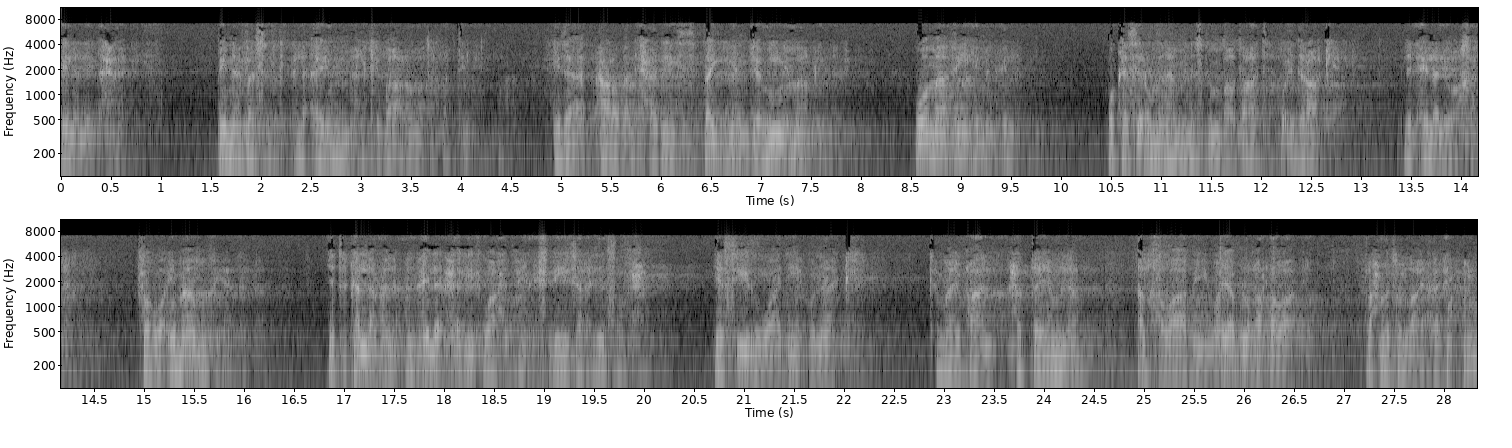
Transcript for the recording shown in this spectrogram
علل الأحاديث بنفس الأئمة الكبار المتقدمين. إذا عرض الحديث بين جميع ما قيل فيه وما فيه من علل وكثير منها من استنباطاته وإدراكه للعلل والخلل فهو إمام في هذا. يتكلم عن عن علل حديث واحد في عشرين ثلاثين صفحة. يسيل واديه هناك كما يقال حتى يملأ الخوابي ويبلغ الروابي. رحمة الله عليه.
